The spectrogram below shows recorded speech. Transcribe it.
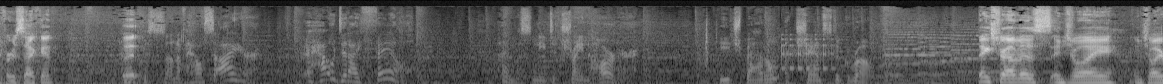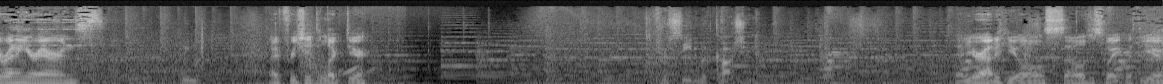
Worried for a second. But the son of House Aegir. How did I fail? I must need to train harder. Each battle a chance to grow. Thanks, Travis. Enjoy enjoy running your errands. We I appreciate the lurk, dear. Proceed with caution. Yeah, you're out of heals, so I'll just wait with you.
